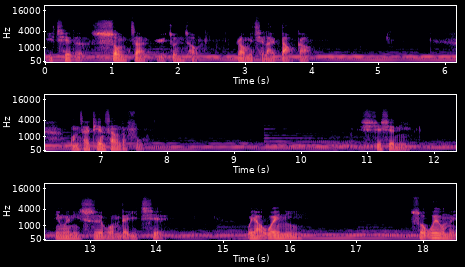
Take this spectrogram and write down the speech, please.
一切的颂赞与尊崇。让我们一起来祷告。我们在天上的父，谢谢你。因为你是我们的一切，我要为你所为我们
